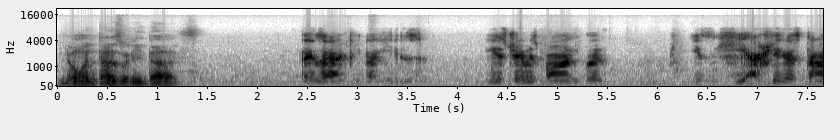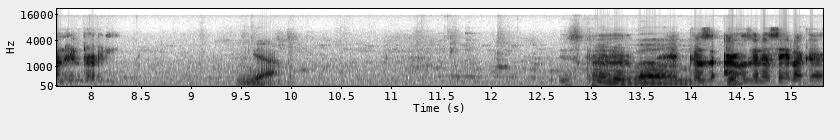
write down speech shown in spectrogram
no one does what he does. Exactly. Like he's he's James Bond, but he's he actually gets down and dirty. Yeah. It's kind of um. Because I was gonna say like a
